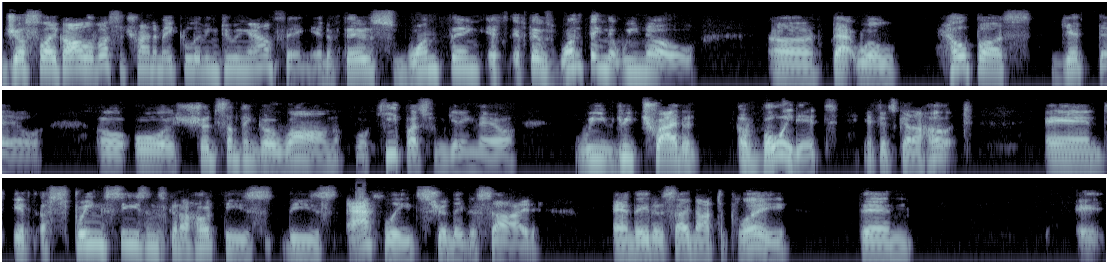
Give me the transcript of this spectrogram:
Just like all of us are trying to make a living doing our thing. And if there's one thing if, if there's one thing that we know uh, that will help us get there or, or should something go wrong will keep us from getting there we, we try to avoid it if it's going to hurt. And if a spring season is going to hurt these these athletes should they decide and they decide not to play then it,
